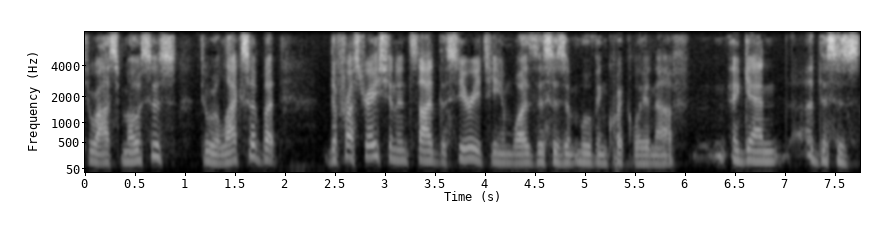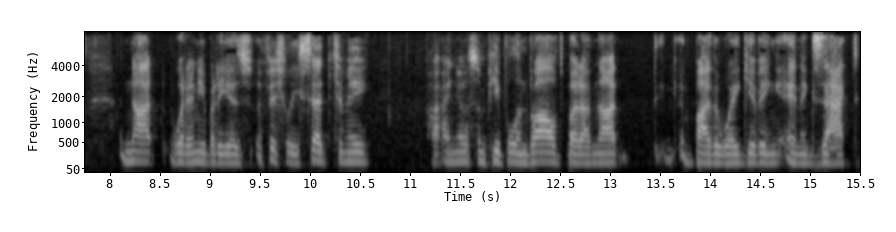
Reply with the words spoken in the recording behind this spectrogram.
through osmosis, through Alexa. But the frustration inside the Siri team was this isn't moving quickly enough. Again, this is not what anybody has officially said to me. I know some people involved, but I'm not, by the way, giving an exact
